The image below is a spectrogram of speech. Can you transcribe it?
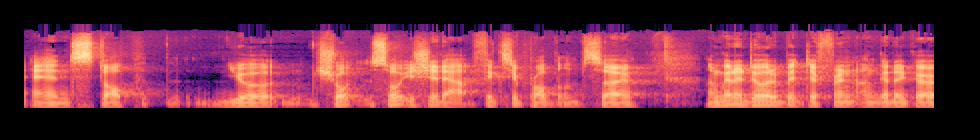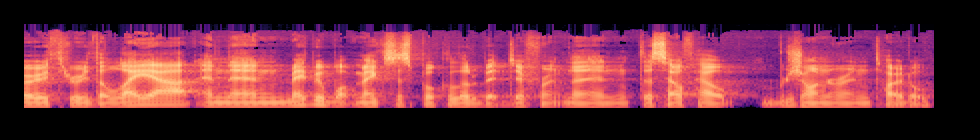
and stop your short, sort your shit out, fix your problems. So I'm going to do it a bit different. I'm going to go through the layout and then maybe what makes this book a little bit different than the self help genre in total.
